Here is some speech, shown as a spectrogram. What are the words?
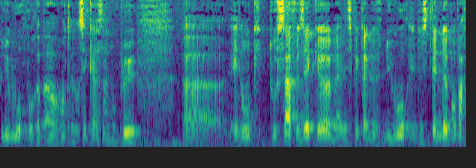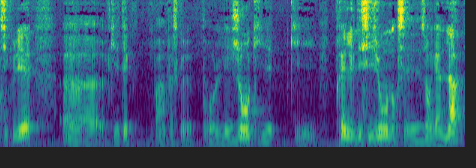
L'humour pourrait pas rentrer dans ces cases-là non plus. Euh, et donc tout ça faisait que bah, les spectacles d'humour et de stand-up en particulier, euh, qui étaient parce que pour les gens qui, qui prennent les décisions dans ces organes-là,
